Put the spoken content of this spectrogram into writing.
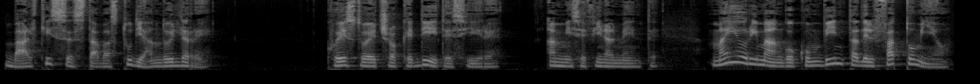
Balkis stava studiando il re. Questo è ciò che dite, sire, ammise finalmente, ma io rimango convinta del fatto mio.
